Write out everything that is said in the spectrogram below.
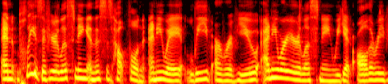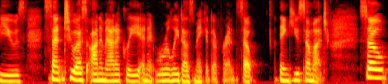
And please, if you're listening and this is helpful in any way, leave a review. Anywhere you're listening, we get all the reviews sent to us automatically, and it really does make a difference. So thank you so much. So,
